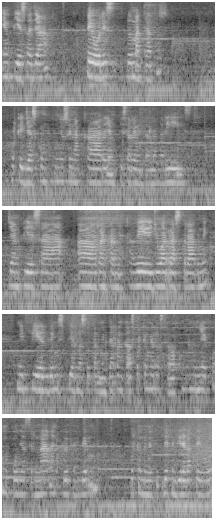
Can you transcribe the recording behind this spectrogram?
empieza ya peores los maltratos, porque ya es con puños en la cara, ya empieza a reventar la nariz, ya empieza a arrancarme el cabello, a arrastrarme mi piel de mis piernas totalmente arrancadas porque me arrastraba como un muñeco, no podía hacer nada, no podía defenderme, porque donde me defendiera era peor.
